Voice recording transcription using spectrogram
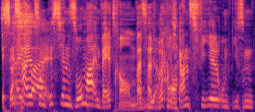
Es ist halt so ein bisschen Soma im Weltraum, weil es halt ja. wirklich ganz viel um diesen,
